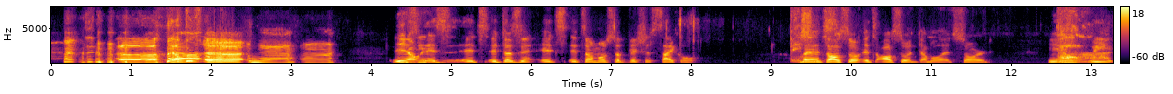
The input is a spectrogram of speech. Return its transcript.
uh, Uh, uh, mm. You know, it's it's it doesn't it's it's almost a vicious cycle, but it's also it's also a double edged sword. You know, we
